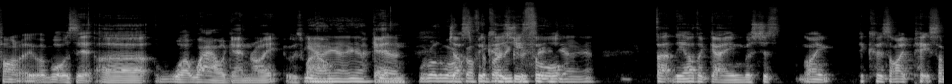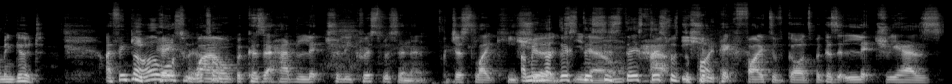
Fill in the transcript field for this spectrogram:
What was it? Uh, wow again, right? It was wow Yeah, yeah, yeah. again. yeah. World Just because you Crusade. thought- yeah, yeah. That the other game was just like because I picked something good. I think No, he it picked wasn't. WoW because it had literally Christmas in it, just like he I should. mean, like, this- you this know, is- this- this was the he should point. pick Fight of Gods because it literally has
